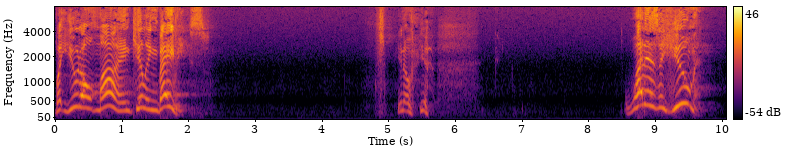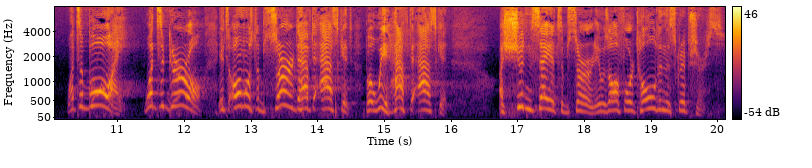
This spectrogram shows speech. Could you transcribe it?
but you don't mind killing babies. You know, what is a human? What's a boy? What's a girl? It's almost absurd to have to ask it, but we have to ask it. I shouldn't say it's absurd. It was all foretold in the scriptures.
